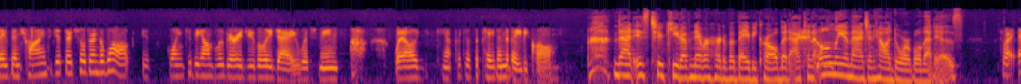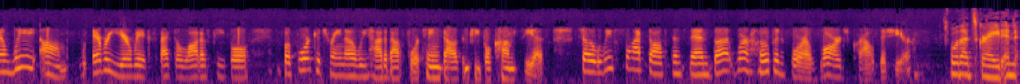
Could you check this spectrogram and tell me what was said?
they've been trying to get their children to walk is going to be on Blueberry Jubilee Day, which means, well, you can't participate in the baby crawl. That is too cute. I've never heard of a baby crawl, but I can only imagine how adorable that is. That's right. And we, um, every year, we expect a lot of people. Before Katrina, we had about 14,000 people come see us. So we've slacked off since then, but we're hoping for a large crowd this year. Well, that's great. And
